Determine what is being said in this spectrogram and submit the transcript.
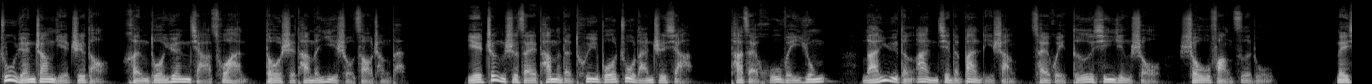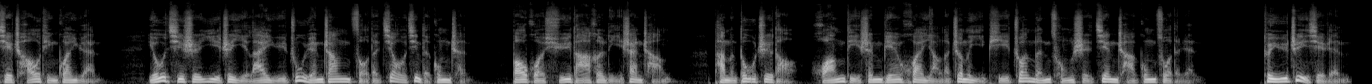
朱元璋也知道，很多冤假错案都是他们一手造成的。也正是在他们的推波助澜之下，他在胡惟庸、蓝玉等案件的办理上才会得心应手。收放自如，那些朝廷官员，尤其是一直以来与朱元璋走得较近的功臣，包括徐达和李善长，他们都知道皇帝身边豢养了这么一批专门从事监察工作的人。对于这些人，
